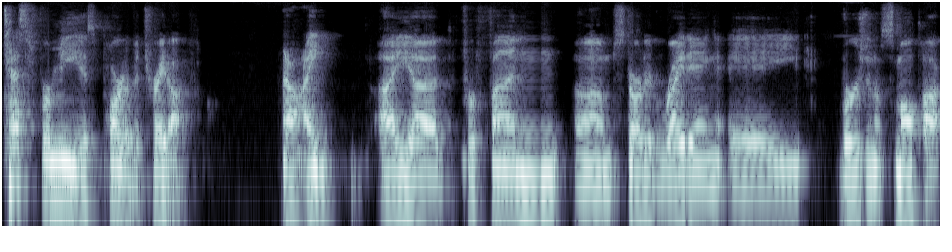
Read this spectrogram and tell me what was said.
test for me is part of a trade-off. Now I I uh, for fun um, started writing a version of Smalltalk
